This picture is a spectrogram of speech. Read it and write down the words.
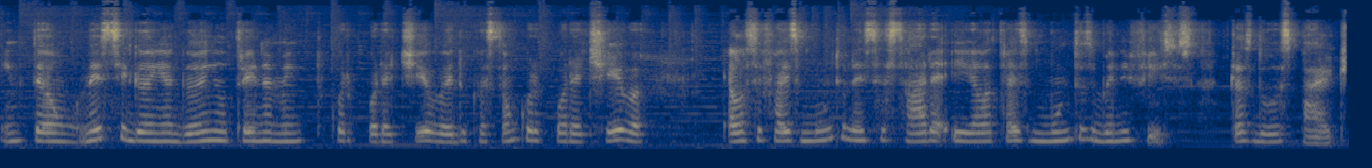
Então, nesse ganha-ganha, o treinamento corporativo, a educação corporativa, ela se faz muito necessária e ela traz muitos benefícios para as duas partes.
